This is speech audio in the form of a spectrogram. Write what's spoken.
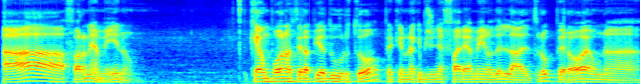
a farne a meno. Che è un po' una terapia d'urto, perché non è che bisogna fare a meno dell'altro, però è una...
